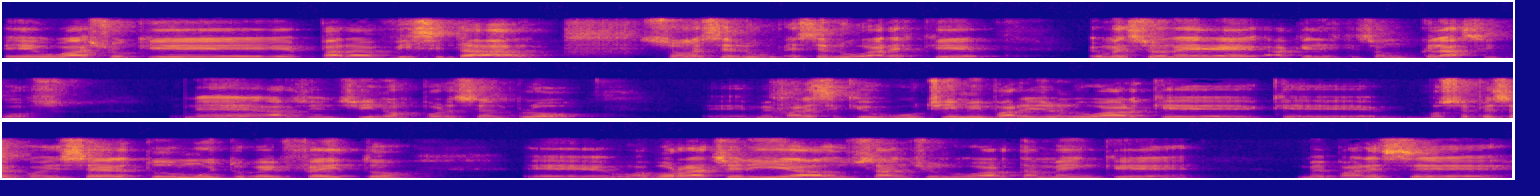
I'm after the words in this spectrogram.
Eu acho que para visitar são esses, esses lugares que eu mencionei aqueles que são clássicos, né, argentinos, por exemplo, me parece que o Chimi Parrilla é um lugar que, que você precisa conhecer, é tudo muito bem feito. Eh, a borracheria do Sancho é um lugar também que me parece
